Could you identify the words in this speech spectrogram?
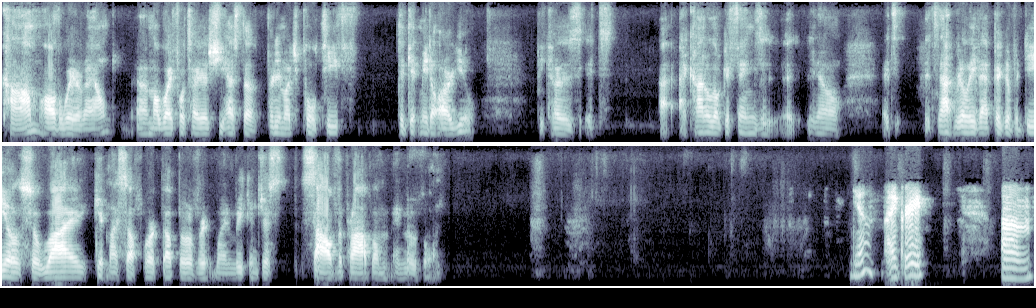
calm all the way around. Uh, my wife will tell you she has to pretty much pull teeth to get me to argue because it's I, I kind of look at things, uh, uh, you know, it's it's not really that big of a deal. So why get myself worked up over it when we can just solve the problem and move on? Yeah, I agree. Um,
